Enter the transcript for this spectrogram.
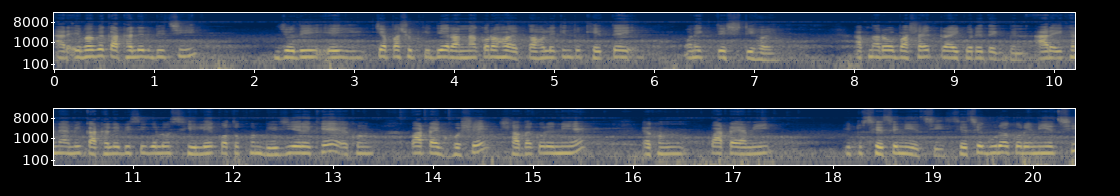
আর এভাবে কাঁঠালের বিচি যদি এই চাপা শুটকি দিয়ে রান্না করা হয়, তাহলে কিন্তু খেতে অনেক টেস্টি হয়। আপনারাও বাসায় ট্রাই করে দেখবেন। আর এখানে আমি কাঁঠালের বিচিগুলো ছিলে কতক্ষণ ভিজিয়ে রেখে এখন পাটায় ঘষে সাদা করে নিয়ে এখন পাটায় আমি একটু ছেঁচে নিয়েছি। ছেঁচে গুঁড়া করে নিয়েছি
